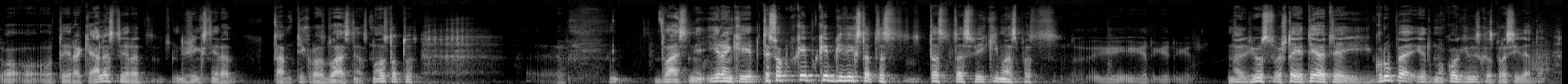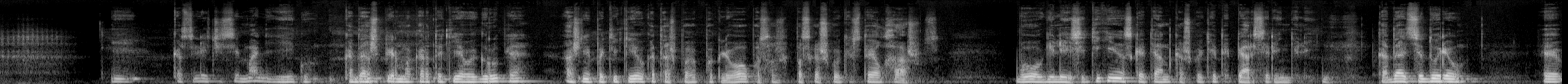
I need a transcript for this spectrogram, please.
o, o, o tai yra kelias, tai yra žingsniai yra tam tikros dvasinės nuostatos, dvasiniai įrankiai ir tiesiog kaip, kaipgi vyksta tas, tas, tas veikimas pats. Ir, ir, ir, na, jūs štai atėjote į grupę ir nuo kogi viskas prasideda. Kas liečiasi mane, jeigu, kada aš pirmą kartą atėjau į grupę, aš nepatikėjau, kad aš pakliuvau pas, pas kažkokius tai alhašus. Buvau giliai įsitikinęs, kad ten kažkokie tai persirengėliai. Kada atsidūriau e,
